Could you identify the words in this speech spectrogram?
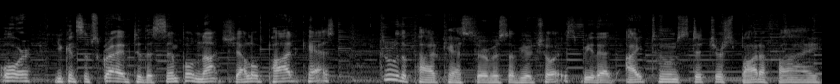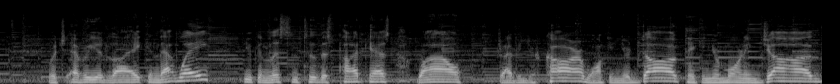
or you can subscribe to the Simple Not Shallow podcast through the podcast service of your choice, be that iTunes, Stitcher, Spotify, whichever you'd like. And that way, you can listen to this podcast while driving your car, walking your dog, taking your morning jog,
